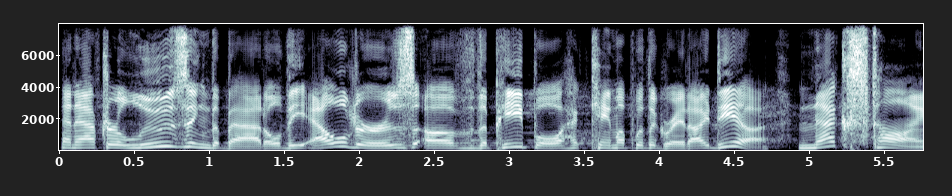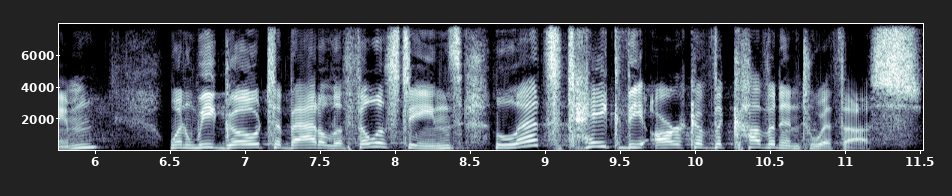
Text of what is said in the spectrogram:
and after losing the battle, the elders of the people came up with a great idea. Next time, when we go to battle the Philistines, let's take the Ark of the Covenant with us.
